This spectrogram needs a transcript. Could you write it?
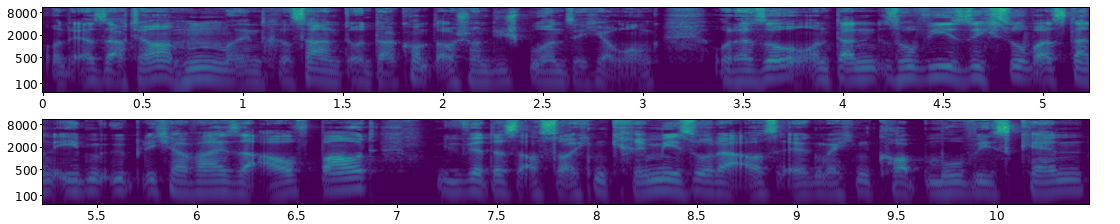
Und er sagt, ja, hm, interessant, und da kommt auch schon die Spurensicherung oder so. Und dann, so wie sich sowas dann eben üblicherweise aufbaut, wie wir das aus solchen Krimis oder aus irgendwelchen Cop-Movies kennen,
